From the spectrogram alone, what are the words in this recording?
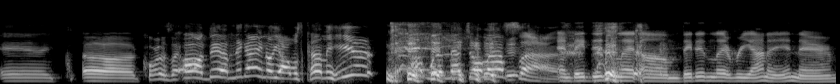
and uh, Corlys like, "Oh damn, nigga, I didn't know y'all was coming here. I would have met y'all outside." And they didn't let um they didn't let Rihanna in there.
